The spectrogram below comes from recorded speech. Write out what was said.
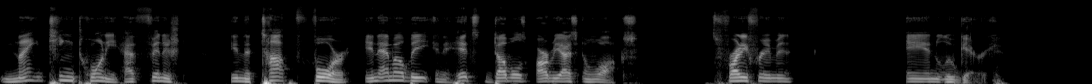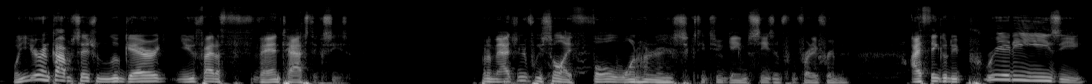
1920 have finished in the top four in MLB in hits, doubles, RBIs, and walks. It's Freddie Freeman and Lou Gehrig. When you're in conversation with Lou Gehrig, you've had a fantastic season. But imagine if we saw a full 162 game season from Freddie Freeman. I think it would be pretty easy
